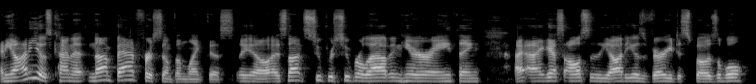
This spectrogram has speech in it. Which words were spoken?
and the audio is kind of not bad for something like this. You know, it's not super super loud in here or anything. I, I guess also the audio is very disposable.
